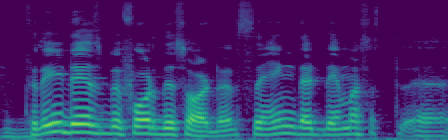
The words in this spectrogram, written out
three days before this order saying that they must uh,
